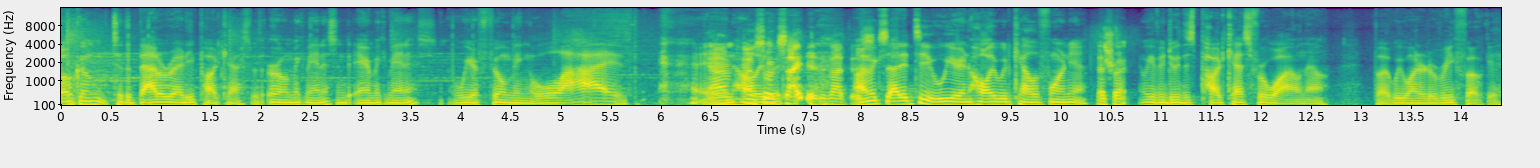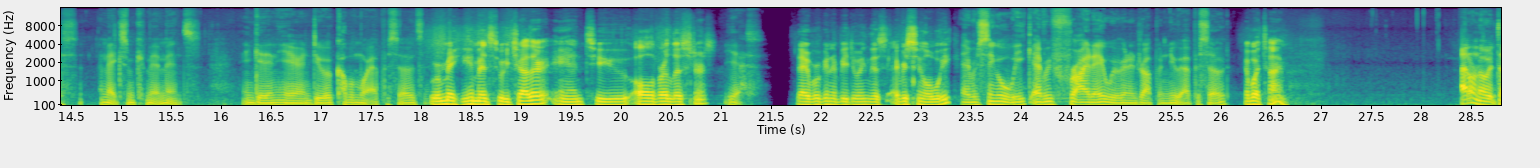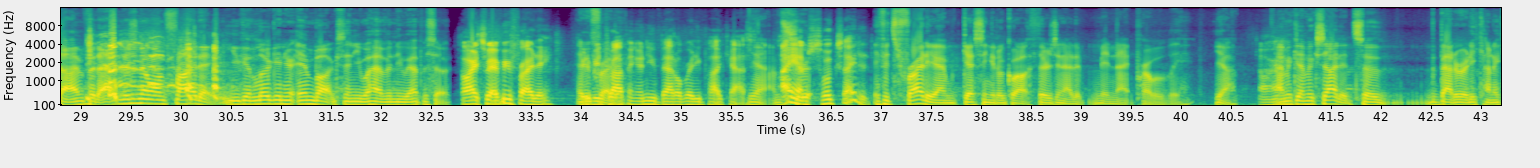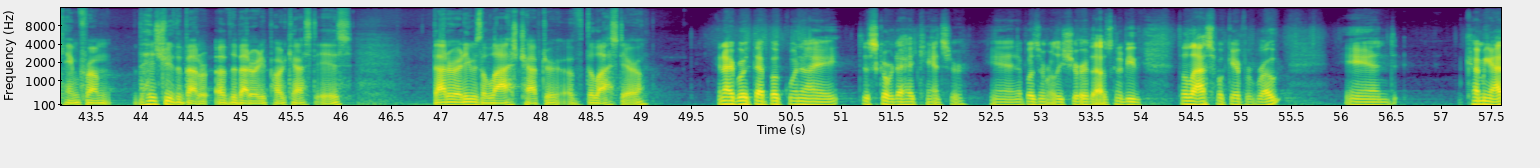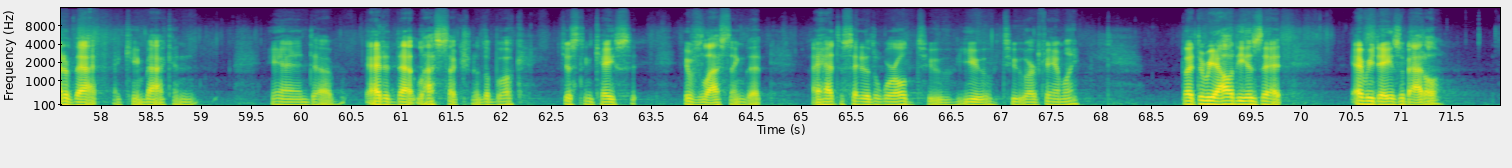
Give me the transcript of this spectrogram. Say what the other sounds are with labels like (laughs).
Welcome to the Battle Ready podcast with Erwin McManus and Aaron McManus. We are filming live (laughs) in I'm, I'm so excited about this. I'm excited too. We are in Hollywood, California, That's right. and we've been doing this podcast for a while now, but we wanted to refocus and make some commitments and get in here and do a couple more episodes. We're making commitments to each other and to all of our listeners Yes. that we're going to be doing this every single week. Every single week, every Friday, we're going to drop a new episode. At what time? I don't know what time, but uh, there's no on Friday. You can look in your inbox and you will have a new episode. All right, so every Friday, Every we're going to be Friday. dropping a new Battle Ready podcast. Yeah, I'm I am so excited. If it's Friday, I'm guessing it'll go out Thursday night at midnight, probably. Yeah. All right. I'm, I'm excited. So the Battle Ready kind of came from the history of the Battle of the Battle Ready podcast is Battle Ready was the last chapter of the Last Arrow. And I wrote that book when I discovered I had cancer, and I wasn't really sure if that was going to be the last book I ever wrote. And coming out of that, I came back and and uh, added that last section of the book, just in case it was the last thing that I had to say to the world, to you, to our family. But the reality is that every day is a battle,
